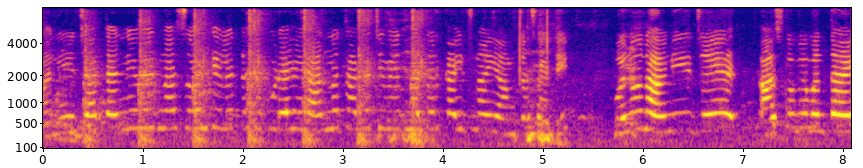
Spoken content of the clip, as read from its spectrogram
आणि ज्या त्यांनी वेदना सहन केल्या त्याच्या पुढे हे अन्न ताटाची वेदना तर काहीच नाही आमच्यासाठी. म्हणून आणि जे आज तुम्ही म्हणताय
